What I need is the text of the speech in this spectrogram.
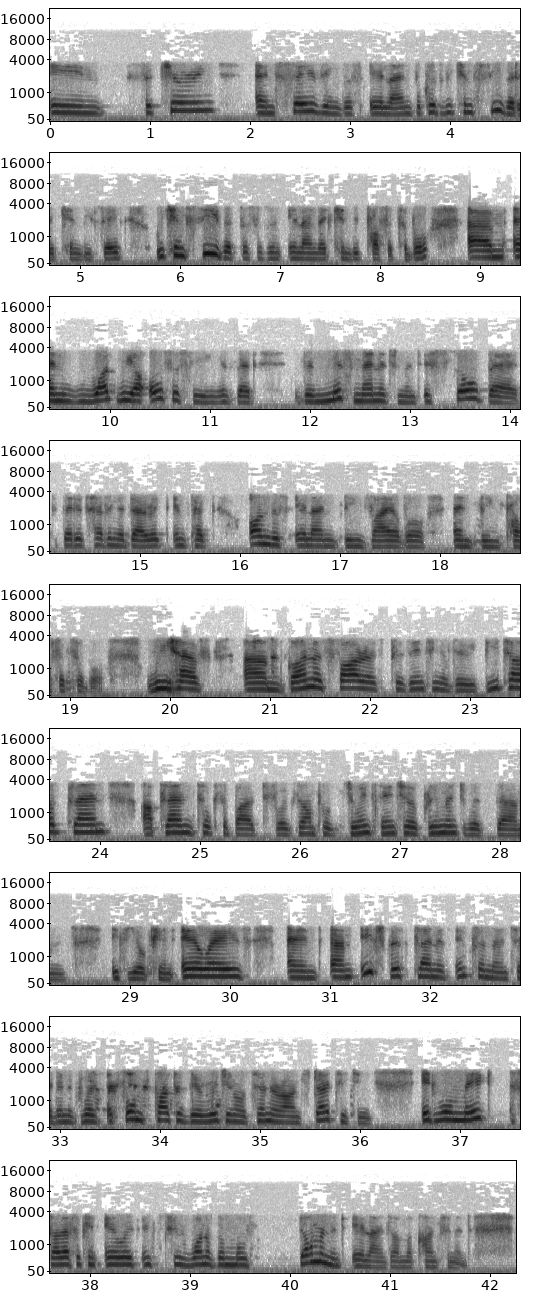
in securing and saving this airline because we can see that it can be saved. We can see that this is an airline that can be profitable. Um, and what we are also seeing is that the mismanagement is so bad that it's having a direct impact on this airline being viable and being profitable. We have um, gone as far as presenting a very detailed plan. Our plan talks about, for example, joint venture agreement with um, Ethiopian Airways. And um, if this plan is implemented and it, was, it forms part of the original turnaround strategy, it will make South African Airways into one of the most dominant airlines on the continent.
